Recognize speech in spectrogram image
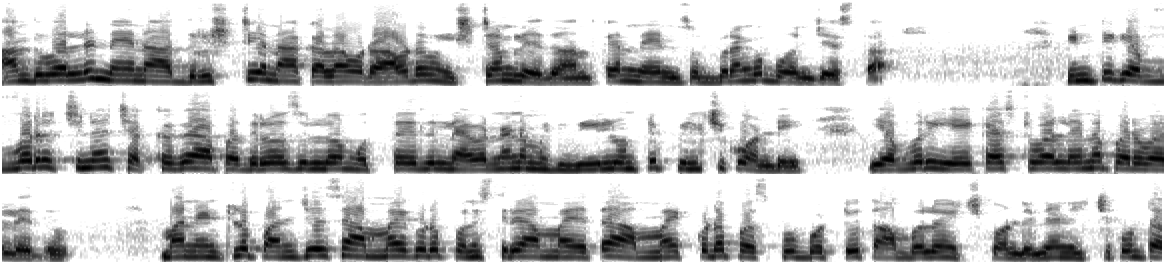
అందువల్ల నేను ఆ దృష్టి నాకు అలా రావడం ఇష్టం లేదు. అందుకని నేను శుభ్రంగా భోంచేస్తాను ఇంటికి ఎవరు వచ్చినా చక్కగా ఆ పది రోజుల్లో ముత్తైదులను ఎవరినైనా మీకు వీలుంటే పిలుచుకోండి. ఎవరు ఏ కాస్ట్ వాళ్ళైనా పర్వాలేదు. మన ఇంట్లో పనిచేసే అమ్మాయి కూడా పునిస్త్రీ అమ్మాయి అయితే ఆ అమ్మాయికి కూడా పసుపు బొట్టు తాంబూలం ఇచ్చుకోండి. నేను ఇచ్చుకుంటా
